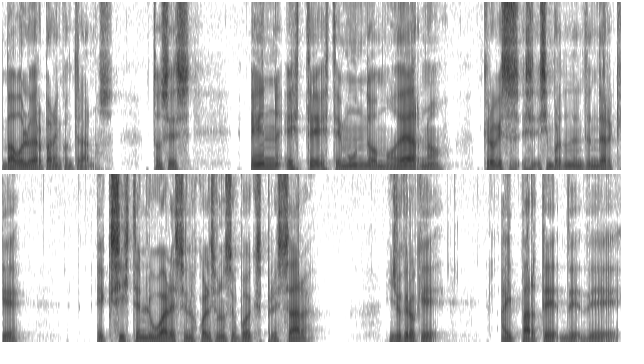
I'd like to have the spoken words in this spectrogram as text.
va a volver para encontrarnos. Entonces, en este, este mundo moderno, creo que es, importante entender que existen lugares en los cuales uno se puede expresar y yo creo que hay parte de, de,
